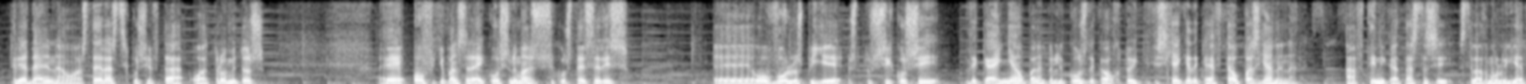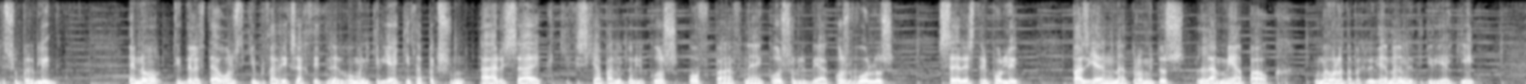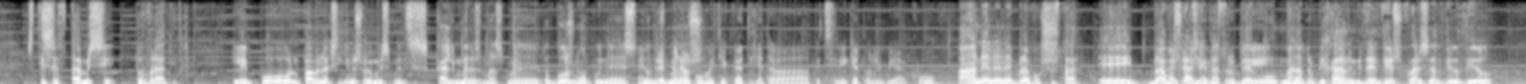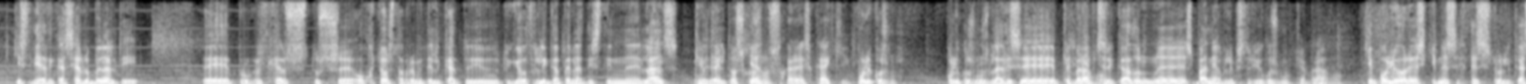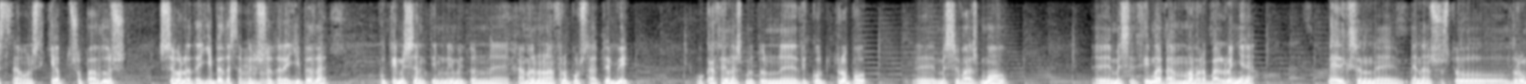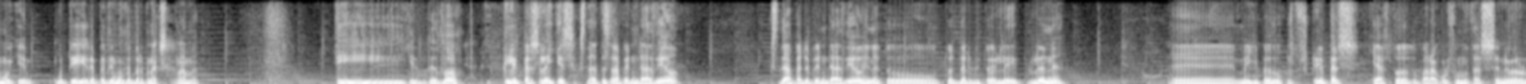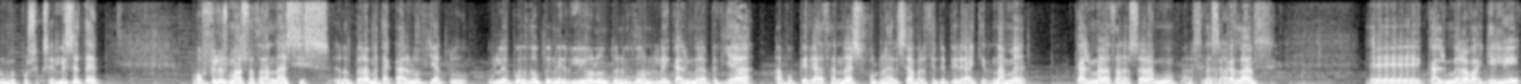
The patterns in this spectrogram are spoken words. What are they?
31 ο Αστέρας, 27 ο Ατρόμητος. Ε, Όφη και Πανσεραϊκός είναι μαζί στους 24. Ε, ο Βόλος πήγε στους 20. 19 ο Πανετολικός, 18 η Κηφισιά και 17 ο Πας Γιάννενα. Αυτή είναι η κατάσταση στη βαθμολογία της Super League. Ενώ την τελευταία αγωνιστική που θα διεξαχθεί την εργόμενη Κυριακή θα παίξουν Άρη Σάεκ, Κηφισιά Πανετολικός, Όφη Παναθηναϊκός, Ολυμπιακός Βόλος, Σέρες Τρίπολη, Πας Γιάννενα Τρόμητο, Λαμία Πάοκ. Με όλα τα παιχνίδια να είναι την Κυριακή στις 7.30 το βράδυ. Λοιπόν, πάμε να ξεκινήσουμε εμείς με τις καλημέρες μας με τον κόσμο που είναι Ε, πρέπει συντονισμένος. να πούμε και κάτι για τα πιτσιρίκια του Ολυμπιακού. Α, ναι, ναι, ναι, μπράβο, σωστά. Ε, μπράβο στου Μεγάλη ψυχικά του ανατροπή. Ολυμπιακού. Με ανατροπή χάνανε 0-2, σοφαρίσαν 2-2 και στη διαδικασία των πέναλτι ε, προκρίθηκαν στους 8 στα προημιτελικά του, του Youth League απέναντι στην ε, Lens. Και Μεγάλη αρκετό επιτυχία. κόσμο στο Καραϊσκάκι. Πολύ κόσμος. Πολύ κόσμος. Δηλαδή σε παιχνίδια μπράβο. ψηρικάδων ε, σπάνια βλέπεις τέτοιο κόσμο. Και μπράβο. Και πολύ ωραίες σκηνές εχθές συνολικά στην αγωνιστική από τους οπαδούς σε όλα τα γήπεδα, στα περισσότερα γήπεδα που τίμησαν τη μνήμη των ε, χαμένων ανθρώπων στα τέμπη. Ο καθένας με τον ε, δικό του τρόπο, ε, με σεβασμό, ε, με συνθήματα, με μαύρα μπαλόνια. Έδειξαν ε, έναν σωστό δρόμο και ότι ρε παιδί μου δεν πρέπει να ξεχνάμε. Τι γίνεται εδώ, Clippers Lakers 64-52. 65-52 είναι το, το derby του LA που λένε ε, με γηπεδούχους τους Clippers και αυτό θα το παρακολουθούμε, θα σας ενημερώνουμε πώς εξελίσσεται. Ο φίλος μας ο Θανάσης εδώ πέρα με τα καλούδια του βλέπω εδώ πενιρλί όλων των ειδών λέει καλημέρα παιδιά από Πειραιά Θανάσης Φουρνάρης αν βρεθείτε Πειραιά κερνάμε καλημέρα Θανασάρα μου να σε καλά, Θανάση. Ε, καλημέρα Βαγγέλη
